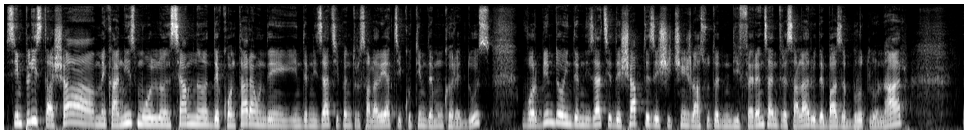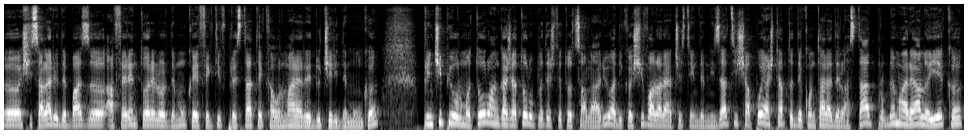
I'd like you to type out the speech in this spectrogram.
Simplist așa, mecanismul înseamnă decontarea unei indemnizații pentru salariații cu timp timp de muncă redus, vorbim de o indemnizație de 75% din diferența între salariul de bază brut lunar uh, și salariul de bază aferent orelor de muncă efectiv prestate ca urmare a reducerii de muncă. Principiul următor, angajatorul plătește tot salariul, adică și valoarea acestei indemnizații și apoi așteaptă decontarea de la stat. Problema reală e că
